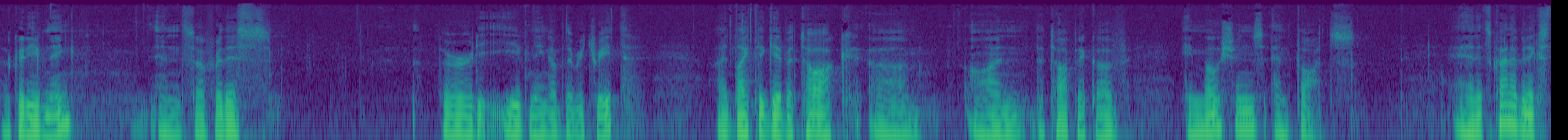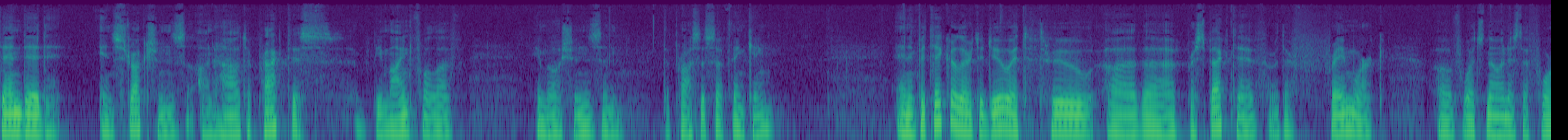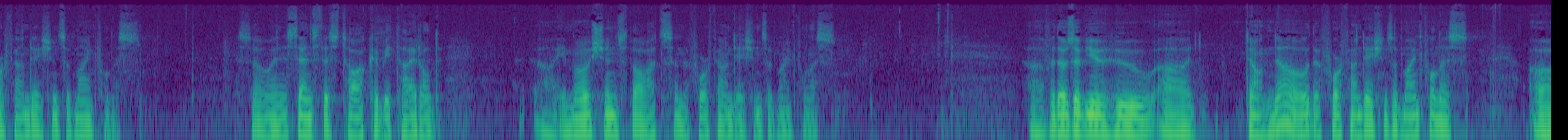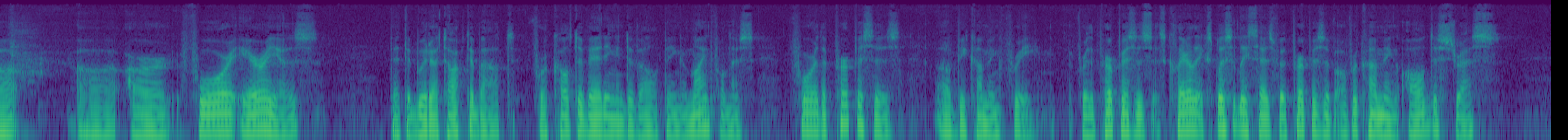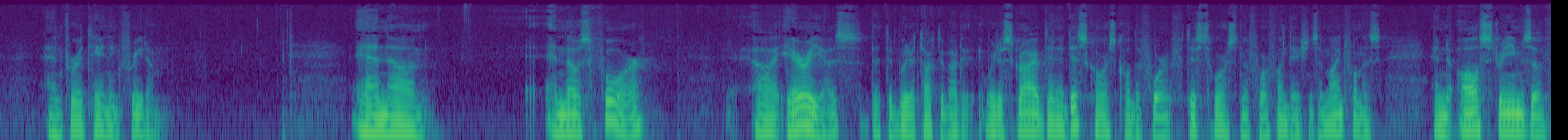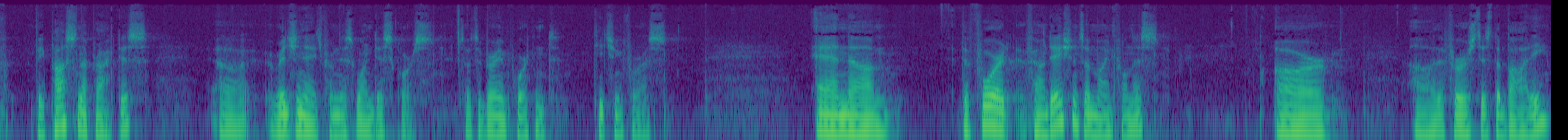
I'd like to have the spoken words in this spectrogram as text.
So, good evening. And so, for this third evening of the retreat, I'd like to give a talk um, on the topic of emotions and thoughts. And it's kind of an extended instructions on how to practice, be mindful of emotions and the process of thinking. And in particular, to do it through uh, the perspective or the framework of what's known as the four foundations of mindfulness. So, in a sense, this talk could be titled uh, Emotions, Thoughts, and the Four Foundations of Mindfulness. Uh, for those of you who uh, don't know, the four foundations of mindfulness uh, uh, are four areas that the Buddha talked about for cultivating and developing a mindfulness for the purposes of becoming free for the purposes, it clearly, explicitly says, for the purpose of overcoming all distress and for attaining freedom. And, um, and those four uh, areas that the Buddha talked about were described in a discourse called the Four Discourse on the Four Foundations of Mindfulness. And all streams of vipassana practice uh, originate from this one discourse. So it's a very important teaching for us. And um, the four foundations of mindfulness are uh, the first is the body,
